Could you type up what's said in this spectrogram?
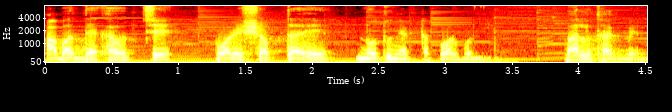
আবার দেখা হচ্ছে পরের সপ্তাহে নতুন একটা পর্ব নিয়ে। ভালো থাকবেন।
